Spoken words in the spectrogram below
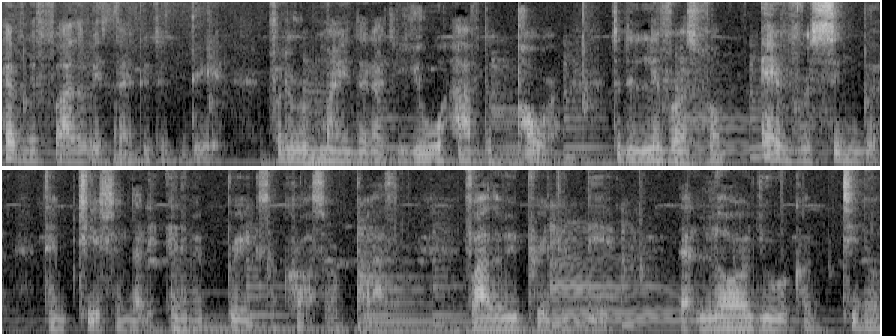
Heavenly Father, we thank you today for the reminder that you have the power to deliver us from every single temptation that the enemy brings across our path. Father, we pray today that, Lord, you will continue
